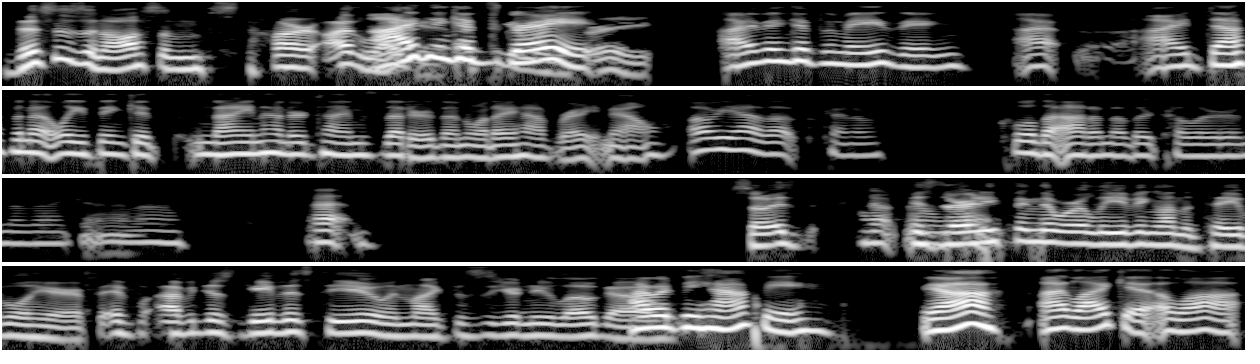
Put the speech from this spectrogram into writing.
this is an awesome start. I like. I it. think it's great. great. I think it's amazing. I I definitely think it's 900 times better than what I have right now. Oh yeah, that's kind of cool to add another color in the back. I don't know. But So is I don't know. is there anything that we're leaving on the table here? If if I just gave this to you and like this is your new logo, I would be happy. Yeah, I like it a lot.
